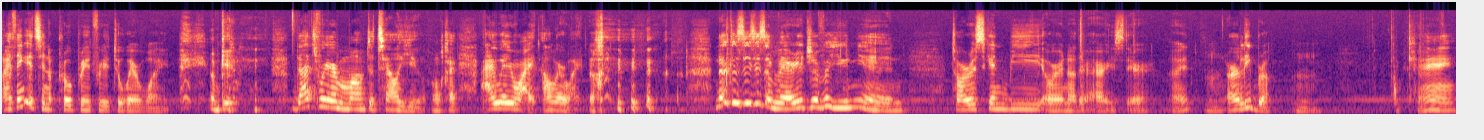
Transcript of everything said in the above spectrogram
I think it's inappropriate for you to wear white. I'm kidding. That's for your mom to tell you, okay? I wear white. I'll wear white. No, because this is a marriage of a union. Taurus can be, or another Aries there, right? Mm. Or Libra. Mm. Okay.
